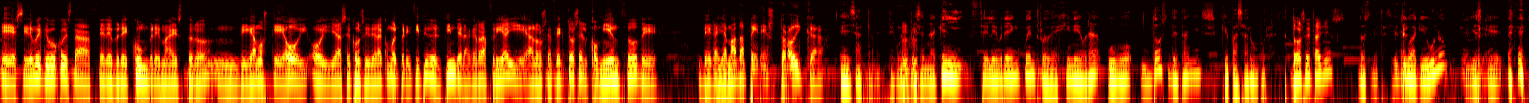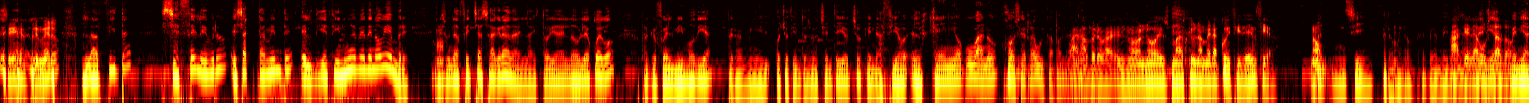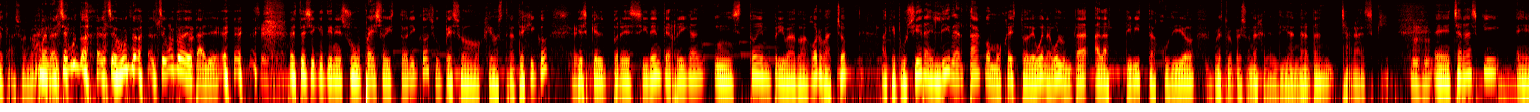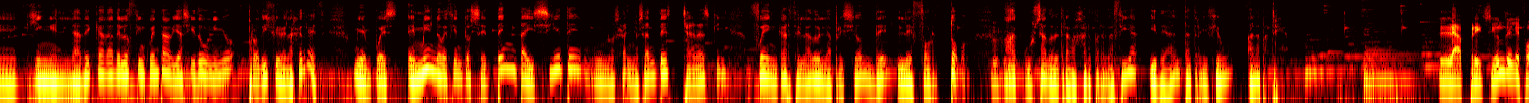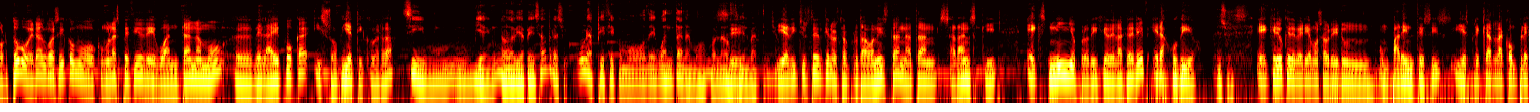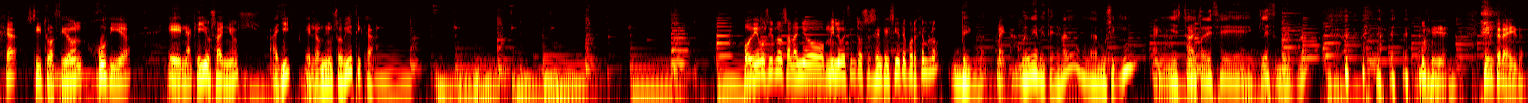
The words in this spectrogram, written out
Eh, si no me equivoco, esta célebre cumbre, maestro, digamos que hoy, hoy ya se considera como el principio del fin de la Guerra Fría y a los efectos el comienzo de, de la llamada perestroika. Exactamente. Bueno, pues en aquel célebre encuentro de Ginebra hubo dos detalles que pasaron por alto. ¿Dos detalles? Dos detalles. Yo tengo aquí uno, y es que Sí, el primero. la cita se celebró exactamente el 19 de noviembre, que es una fecha sagrada en la historia del noble juego, porque fue el mismo día, pero en 1888, que nació el genio cubano José Raúl Capablanca. Bueno, pero eh, no, no es más que una mera coincidencia, ¿no? Bueno, sí, pero bueno, venía, Ah, que le ha venía- gustado. venía al caso, ¿no? Bueno, el segundo, el segundo, el segundo detalle. Sí. Este sí que tiene su peso histórico, su peso geoestratégico, Sí. y es que el presidente Reagan instó en privado a Gorbachev a que pusiera en libertad como gesto de buena voluntad al activista judío, nuestro personaje del día, Nathan Charansky. Ujú. Eh, Charansky, eh, quien en la década de los 50 había sido un niño prodigio del ajedrez. Bien, pues en 1977, unos años antes, Charansky fue encarcelado en la prisión de Lefortovo, acusado de trabajar para la CIA y de alta traición a la patria. La prisión de Lefortovo era algo así como, como una especie de Guantánamo eh, de la época y soviético, ¿verdad? Sí, bien, no lo había pensado, pero sí, una especie como de Guantánamo con la hoz Sí. y el martillo. Y ha dicho usted que nuestro protagonista, Nathan Saransky, ex niño prodigio del ajedrez, era judío. Eso es. Eh, creo que deberíamos abrir un, un paréntesis y explicar la compleja situación judía en aquellos años, allí, en la Unión Soviética. ¿Podríamos irnos al año 1967, por ejemplo? Venga, Venga. me voy a meter, ¿vale? En la musiquín. Venga, y esto me parece Klezmer, ¿no? Muy bien, bien traído.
